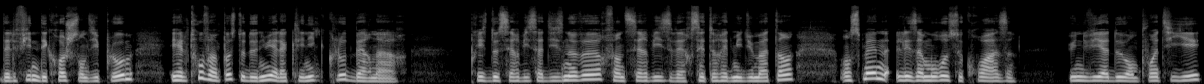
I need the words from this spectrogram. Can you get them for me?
Delphine décroche son diplôme et elle trouve un poste de nuit à la clinique Claude Bernard. Prise de service à 19h, fin de service vers 7h30 du matin, en semaine, les amoureux se croisent. Une vie à deux en pointillé,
